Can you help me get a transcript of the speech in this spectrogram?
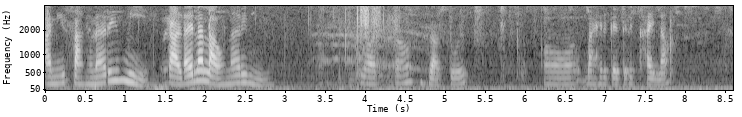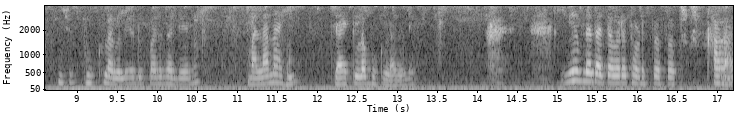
आणि सांगणारी मी काढायला लावणारी मी. सो आत्ता जातोय बाहेर काहीतरी खायला. म्हणजे भूक लागली आहे दुपार झाली आहे ना. मला नाही जॅकला भूक लागली मी आपल्या त्याच्यावर थोडंसं असं खाणार.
